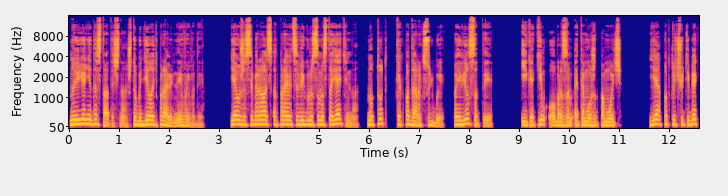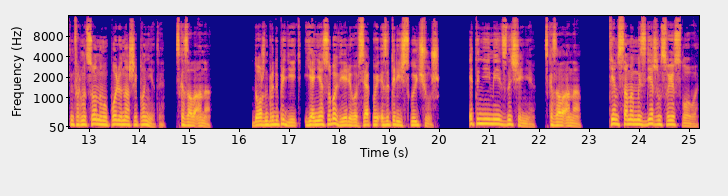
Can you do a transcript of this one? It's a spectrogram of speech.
«но ее недостаточно, чтобы делать правильные выводы. Я уже собиралась отправиться в игру самостоятельно, но тут, как подарок судьбы, появился ты. И каким образом это может помочь? Я подключу тебя к информационному полю нашей планеты, сказала она. Должен предупредить, я не особо верю во всякую эзотерическую чушь. Это не имеет значения, сказала она. Тем самым мы сдержим свое слово,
